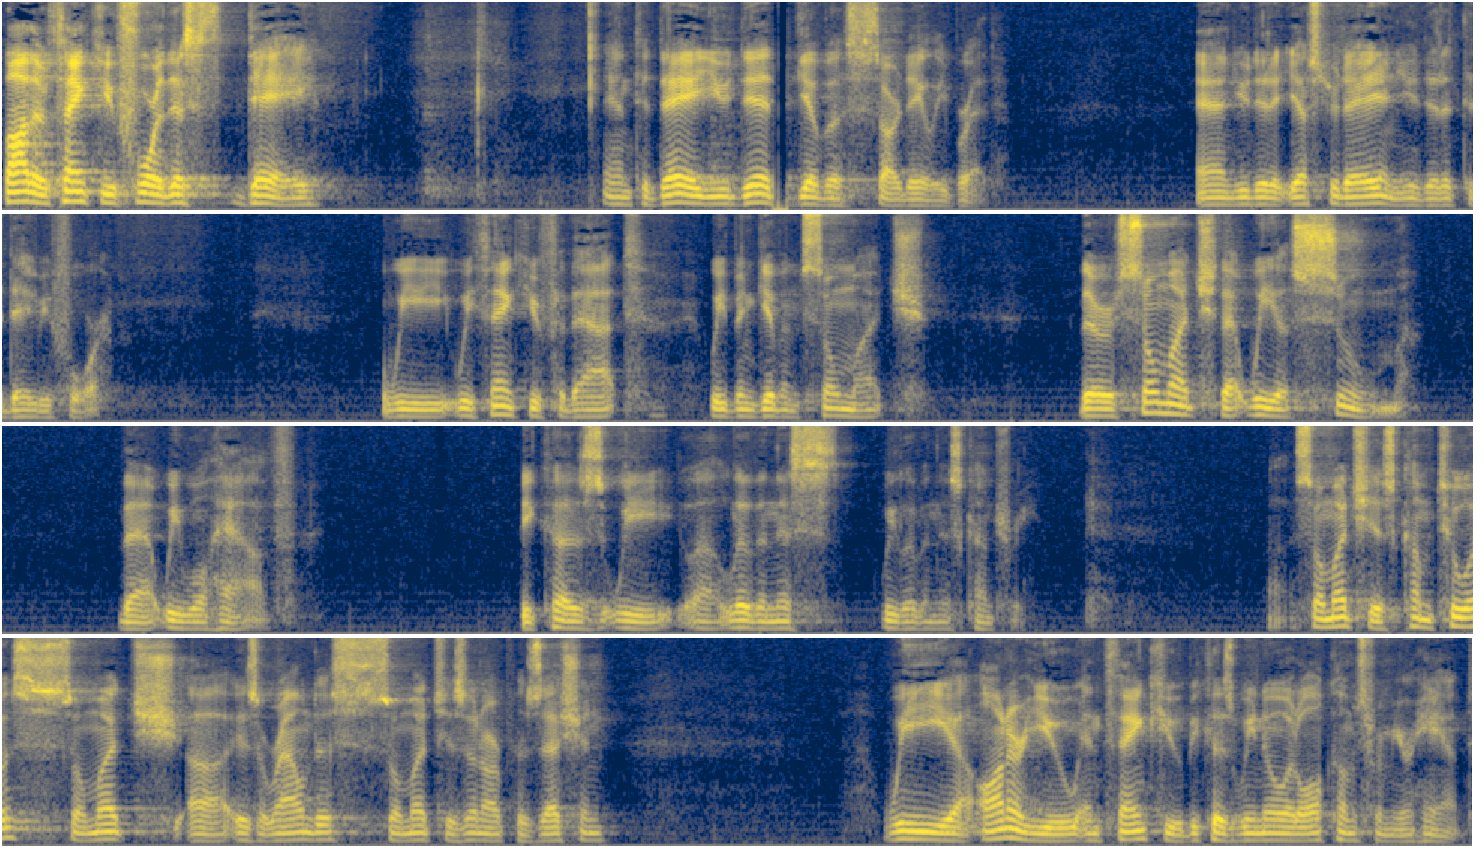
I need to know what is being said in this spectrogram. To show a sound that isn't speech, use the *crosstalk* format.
Father, thank you for this day. And today you did give us our daily bread. And you did it yesterday and you did it the day before. We, we thank you for that. We've been given so much. There's so much that we assume that we will have because we uh, live in this we live in this country. Uh, so much has come to us, so much uh, is around us, so much is in our possession. We uh, honor you and thank you because we know it all comes from your hand.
